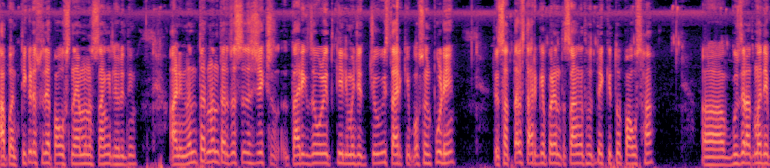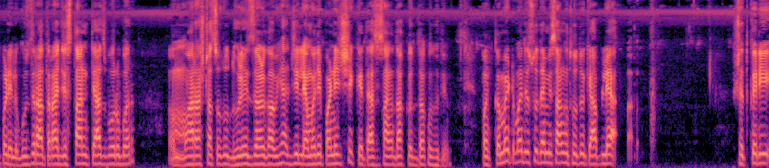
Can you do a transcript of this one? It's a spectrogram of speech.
आपण तिकडे सुद्धा पाऊस नाही म्हणून सांगितली होती. आणि नंतर नंतर जसं जसे तारीख जवळ येत गेली म्हणजे चोवीस तारखेपासून पुढे ते सत्तावीस तारखेपर्यंत सांगत होते की तो पाऊस हा गुजरातमध्ये पडेल. गुजरात राजस्थान त्याचबरोबर महाराष्ट्राचा जो धुळे जळगाव ह्या जिल्ह्यामध्ये पाण्याची शक्यता असं सांग दाखवत दाखवत होते. पण कमेंटमध्ये सुद्धा मी सांगत होतो की आपल्या शेतकरी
